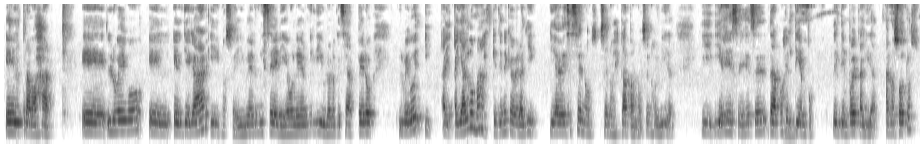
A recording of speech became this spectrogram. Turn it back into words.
el trabajar. Eh, luego el, el, llegar y no sé, y ver mi serie o leer mi libro, lo que sea, pero luego y hay, hay, algo más que tiene que haber allí y a veces se nos, se nos escapa, ¿no? Se nos olvida. Y, y es ese, es ese darnos el tiempo del tiempo de calidad a nosotros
